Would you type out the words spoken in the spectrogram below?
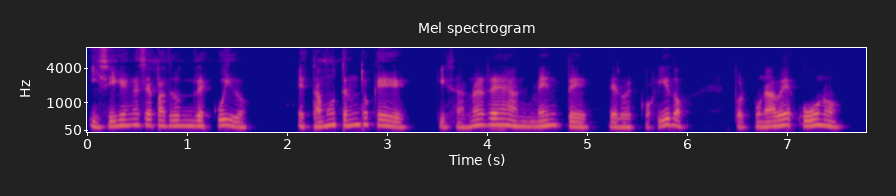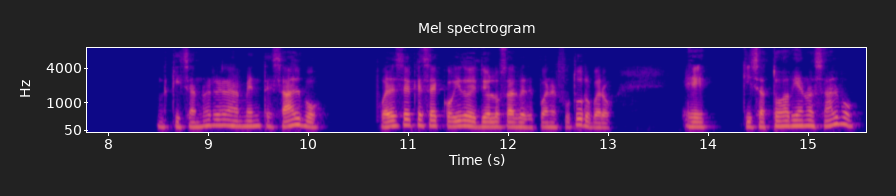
y sigue en ese patrón de descuido, está mostrando que quizás no es realmente de lo escogido, porque una vez uno quizás no es realmente salvo. Puede ser que sea escogido y Dios lo salve después en el futuro, pero eh, quizás todavía no es salvo.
